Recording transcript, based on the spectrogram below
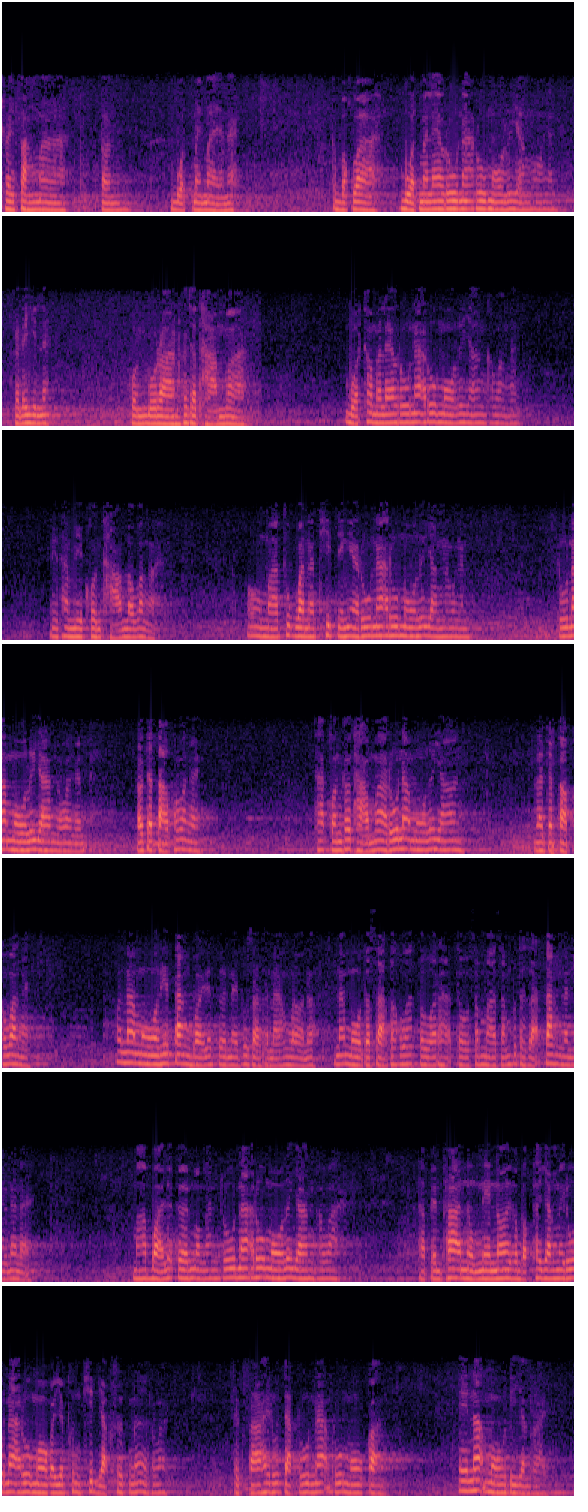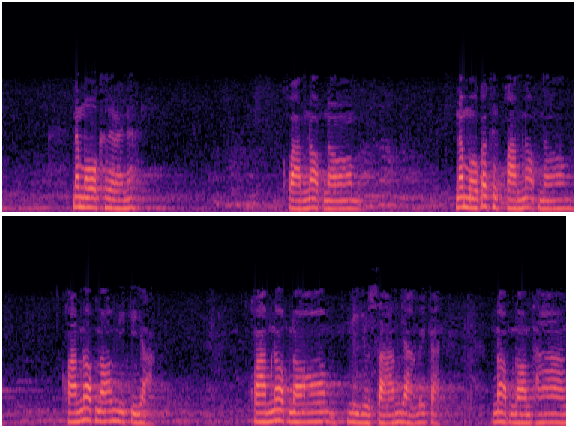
เคยฟังมาตอนบวชใหม่ ๆ นะ ก็บอกว่าบวชมาแล้วรู้นะ รู้โมหรือยังว่างั้นเคยได้ยินนะ คนโบราณเขาจะถามว่า บวชเข้ามาแล้วรู้นะรู้โมหรือยังเขาว่างั้นนี่ถ้ามีคนถามเราว่าไงโอ้มาทุกวันอาทิตย์อย่างเงี้ยรู้นะรู้โมหรือยังว่างั้นรู้นะโมหรือยังว่างั้น เราจะตอบเขาว่าไง ถ้าคนเขาถามว่ารู้นะโมหรือยัง เราจะตอบเขาว่าไงเพราะนาโมนี่ตั้งบ่อยเหลือเกินในพุทธศาสนาของเราเนาะนาโมตัสสะพระวะโตอะระหะโตสัมมาสัมพุทธัสสะตั้งกันอยู่นั่นแหละมาบ่อยเหลือเกินบอกงั้นรู้นะรู้โมหรือยังเขาว่า ถ้าเป็นพระหนุ่มเนนน้อยก็บอกถ้ายังไม่รู้นะรู้โมก็อย่าเพิ่งคิดอยากศึกเนอะเขาว่า ศึกษาให้รู้จักรู้นะรู้โมก่อน เอนะโมดีอย่างไรนะโมคืออะไรนะ ความนอบน้อม นโมก็คือความนอบน้อม ความนอบน้อมมีกี่อย่าง ความนอบน้อมมีอยู่สามอย่างด้วยกัน นอบน้อมทาง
